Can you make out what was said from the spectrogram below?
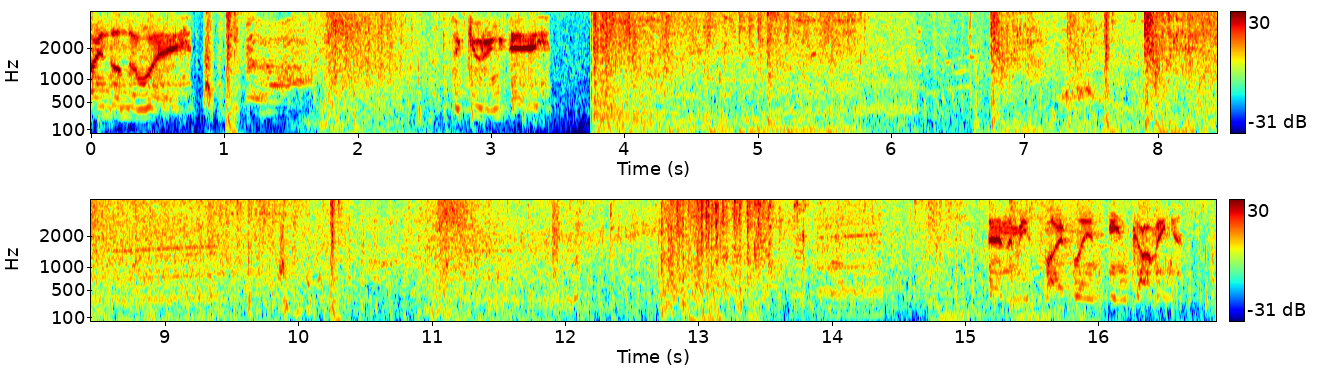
Mines on the way. Securing A. Enemy spy plane incoming.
